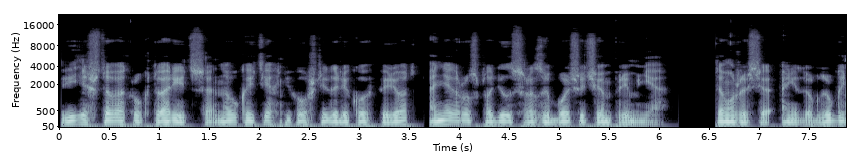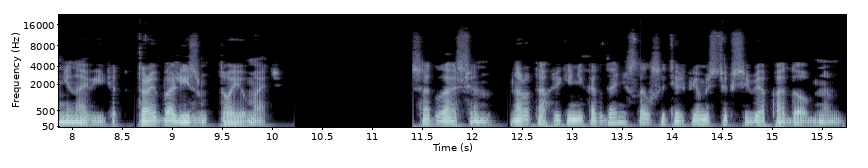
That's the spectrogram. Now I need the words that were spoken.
Видишь, что вокруг творится, наука и техника ушли далеко вперед, а негров сплодилось разы больше, чем при мне. К тому же все они друг друга ненавидят. Трайбализм, твою мать. Согласен. Народ Африки никогда не слался терпимостью к себе подобным.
